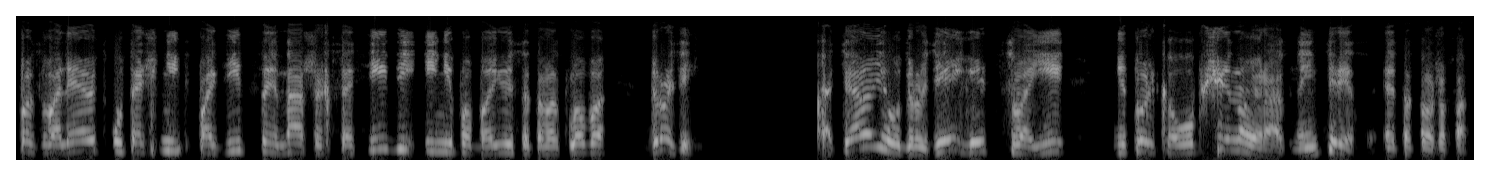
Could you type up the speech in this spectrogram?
позволяют уточнить позиции наших соседей и, не побоюсь этого слова, друзей. Хотя и у друзей есть свои не только общие, но и разные интересы. Это тоже факт.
